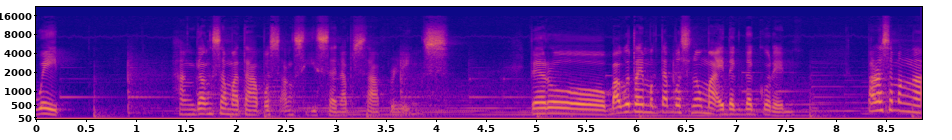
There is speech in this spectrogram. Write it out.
Wait hanggang sa matapos ang season of sufferings. Pero bago tayo magtapos no, maidagdag ko rin, para sa mga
